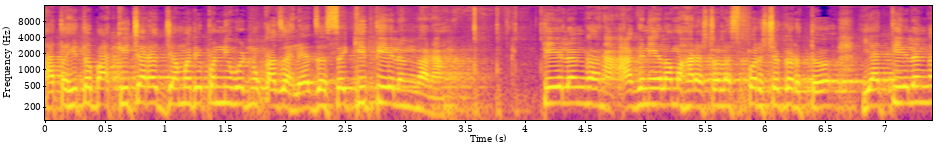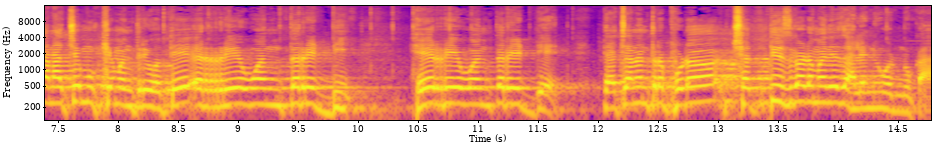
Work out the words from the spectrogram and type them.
आता इथं बाकीच्या राज्यामध्ये पण निवडणुका झाल्या जसं की तेलंगणा. तेलंगणा आग्नेयाला महाराष्ट्राला स्पर्श करतं. या तेलंगणाचे मुख्यमंत्री होते रेवंत रेड्डी. हे रेवंत रेड्डी आहेत. त्याच्यानंतर पुढं छत्तीसगडमध्ये झाल्या निवडणुका.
